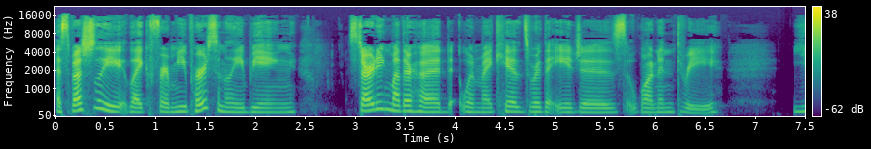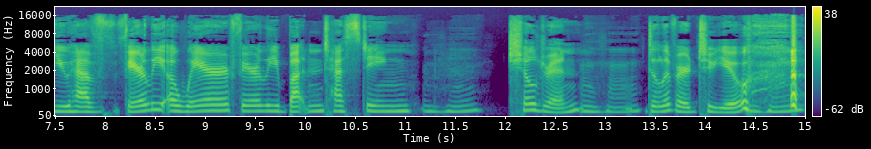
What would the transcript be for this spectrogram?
especially like for me personally, being starting motherhood when my kids were the ages one and three, you have fairly aware, fairly button testing Mhm. children Mhm. delivered to you Mhm.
